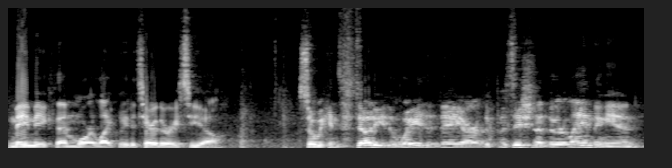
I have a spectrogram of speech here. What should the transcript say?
may make them more likely to tear their ACL. So we can study the way that they are, the position that they're landing in,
